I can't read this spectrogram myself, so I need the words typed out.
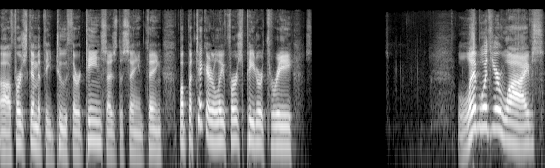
uh, 1 Timothy 2:13 says the same thing, but particularly 1 Peter 3 live with your wives,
